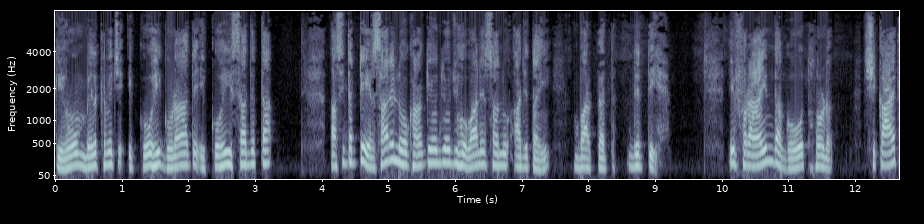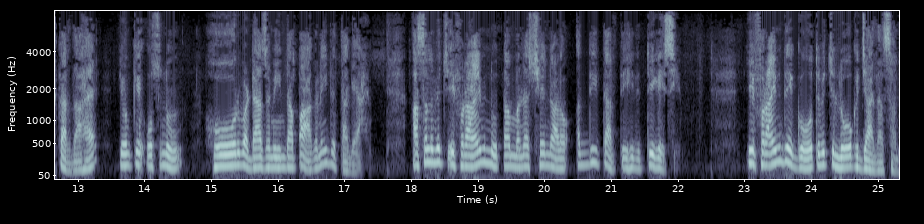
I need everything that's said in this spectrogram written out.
ਕਿਉਂ ਮਿਲਖ ਵਿੱਚ ਇੱਕੋ ਹੀ ਗੁਣਾ ਤੇ ਇੱਕੋ ਹੀ ਹਿੱਸਾ ਦਿੱਤਾ? ਅਸੀਂ ਤਾਂ ਢੇਰ ਸਾਰੇ ਲੋਕ ਹਾਂ ਕਿ ਉਹ ਜੋ ਯਹੋਵਾ ਨੇ ਸਾਨੂੰ ਅੱਜ ਤਾਈਂ ਬਰਕਤ ਦਿੱਤੀ ਹੈ? ਇਫਰਾਇਮ ਦਾ ਗੋਤ ਹੁਣ ਸ਼ਿਕਾਇਤ ਕਰਦਾ ਹੈ ਕਿਉਂਕਿ ਉਸ ਨੂੰ ਹੋਰ ਵੱਡਾ ਜ਼ਮੀਨ ਦਾ ਭਾਗ ਨਹੀਂ ਦਿੱਤਾ ਗਿਆ ਹੈ। ਅਸਲ ਵਿੱਚ ਇਫਰਾਇਮ ਨੂੰ ਤਾਂ ਮਨਸ਼ੇ ਨਾਲੋਂ ਅੱਧੀ ਧਰਤੀ ਹੀ ਦਿੱਤੀ ਗਈ ਸੀ। ਇਫਰਾਇਮ ਦੇ ਗੋਤ ਵਿੱਚ ਲੋਕ ਜ਼ਿਆਦਾ ਸਨ।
